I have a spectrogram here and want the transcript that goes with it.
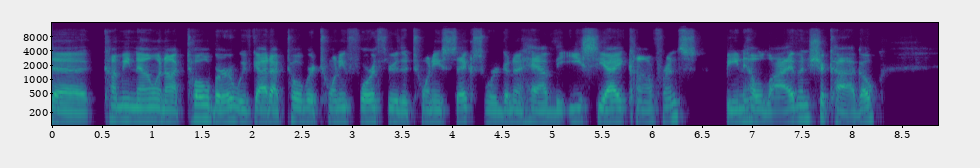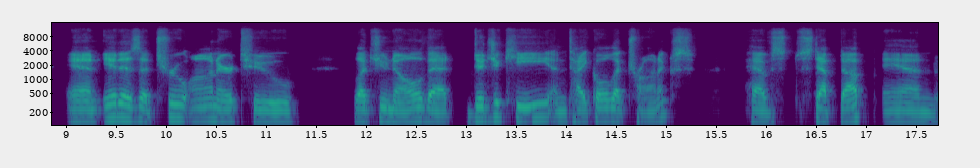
uh, coming now in October, we've got October 24th through the 26th. We're going to have the ECIA conference being held live in Chicago. And it is a true honor to let you know that Digi-Key and Tyco Electronics have stepped up and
